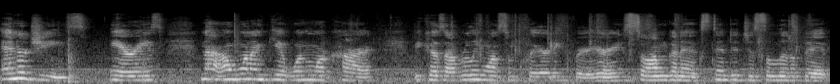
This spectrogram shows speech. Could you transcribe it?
energies, Aries. Now I want to get one more card because I really want some clarity for Aries. So I'm going to extend it just a little bit.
